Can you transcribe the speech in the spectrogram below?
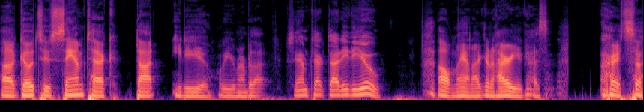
Uh, go to samtech.com edu. Will you remember that? Samtech.edu. Oh man, I'm gonna hire you guys. All right, so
